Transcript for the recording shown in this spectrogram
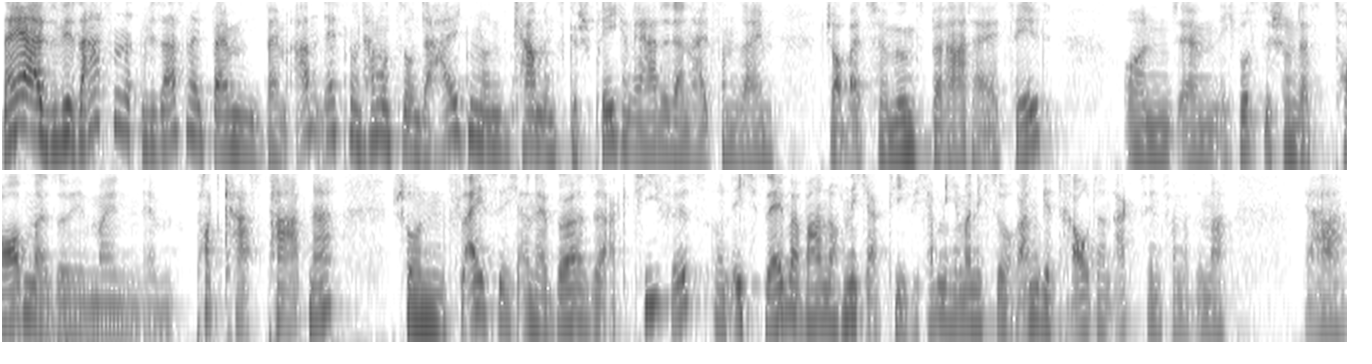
naja, also wir saßen, wir saßen halt beim, beim Abendessen und haben uns so unterhalten und kamen ins Gespräch und er hatte dann halt von seinem Job als Vermögensberater erzählt. Und ähm, ich wusste schon, dass Torben, also mein ähm, Podcast-Partner, schon fleißig an der Börse aktiv ist und ich selber war noch nicht aktiv. Ich habe mich immer nicht so rangetraut an Aktien, fand das immer, ja,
